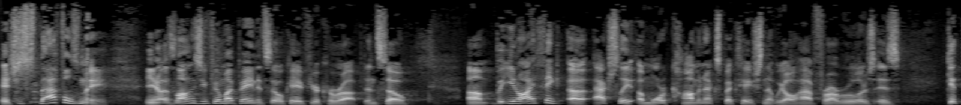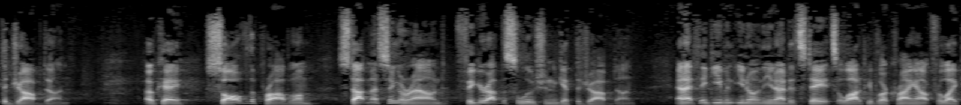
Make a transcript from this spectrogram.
It just baffles me. You know, as long as you feel my pain, it's okay if you're corrupt. And so, um, but you know, I think uh, actually a more common expectation that we all have for our rulers is get the job done. Okay? Solve the problem, stop messing around, figure out the solution, and get the job done. And I think even, you know, in the United States, a lot of people are crying out for, like,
